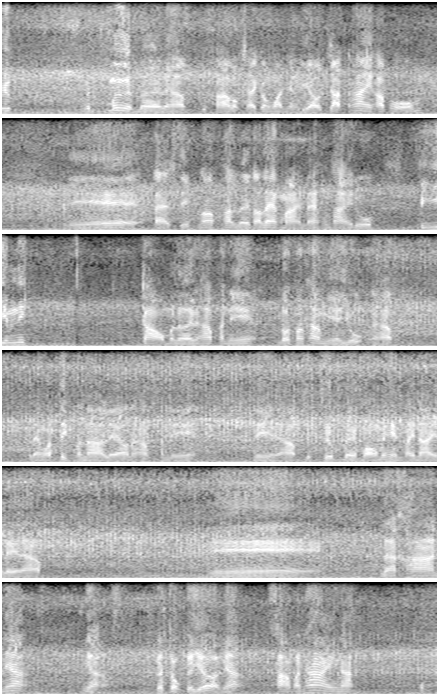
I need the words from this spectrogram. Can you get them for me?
ทึบๆมืดมืดๆเลยนะครับลูกค้าบอกใช้กลางวันอย่างเดียวจัดให้ครับผมนี่ 80 รอบคันเลยตอนแรกมาเห็นไหมผมถ่ายให้ดู ฟิล์มนี่เก่ามาเลยนะครับคันนี้รถค่อนข้างมีอายุนะครับ แสดงว่าติดมานานแล้วนะครับคันนี้นี่นะครับทึบๆเลยมองไม่เห็นภายในเลยนะครับนี่ราคาเนี้ยเนี่ยกระจกเยอะๆเนี้ยสามพันห้าเองนะโอ้โห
